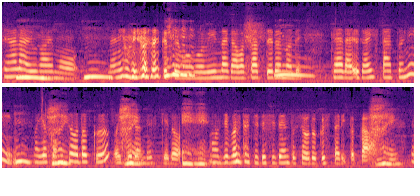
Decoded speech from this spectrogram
手洗いうがいも何も言わなくても、もうみんなが分かってるので、手洗いうがいした後に、うん、まあ、よく消毒をしてるんですけど、はい、もう自分たちで自然と消毒したりとか、はい、う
